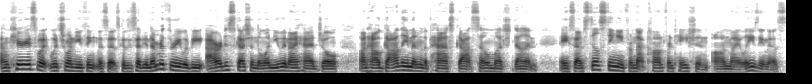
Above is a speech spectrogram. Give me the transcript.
I'm curious what which one you think this is because he said your number three would be our discussion, the one you and I had, Joel, on how godly men in the past got so much done. And he said I'm still stinging from that confrontation on my laziness.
